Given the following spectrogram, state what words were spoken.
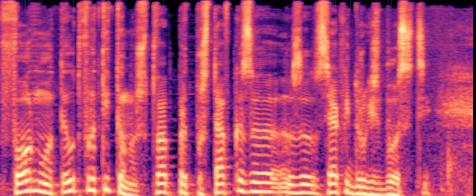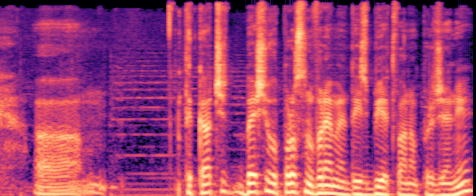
формулата е отвратителна, защото това е предпоставка за, за всякакви други сблъсъци. А, така че беше въпрос на време да избие това напрежение,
